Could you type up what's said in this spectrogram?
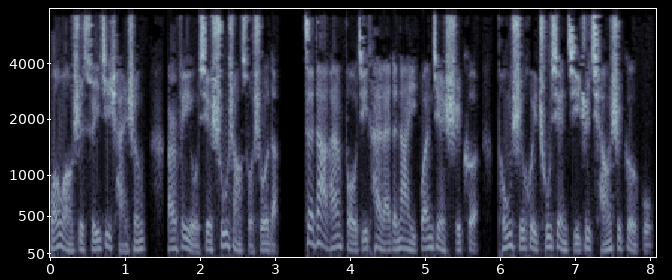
往往是随机产生，而非有些书上所说的，在大盘否极泰来的那一关键时刻，同时会出现几只强势个股，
